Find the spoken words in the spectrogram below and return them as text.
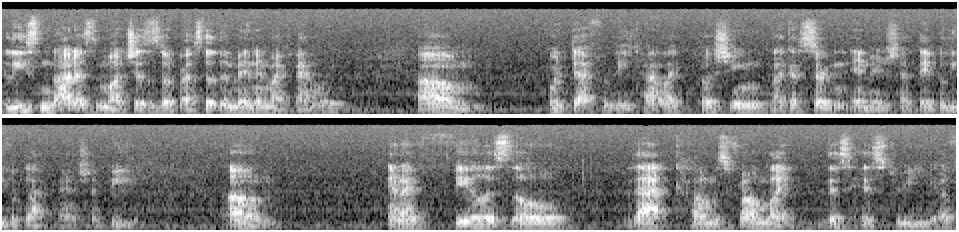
at least not as much as the rest of the men in my family. Um, we're definitely kind of like pushing like a certain image that they believe a black man should be. Um, and I feel as though that comes from like this history of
